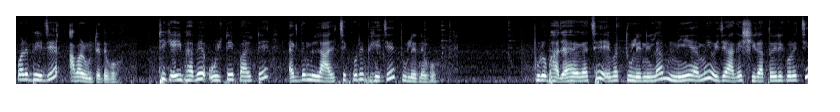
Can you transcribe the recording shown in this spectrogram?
পরে ভেজে আবার উল্টে দেব। ঠিক এইভাবে উল্টে পাল্টে একদম লালচে করে ভেজে তুলে নেব। পুরো ভাজা হয়ে গেছে। এবার তুলে নিলাম। নিয়ে আমি ওই যে আগে শিরা তৈরি করেছি,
